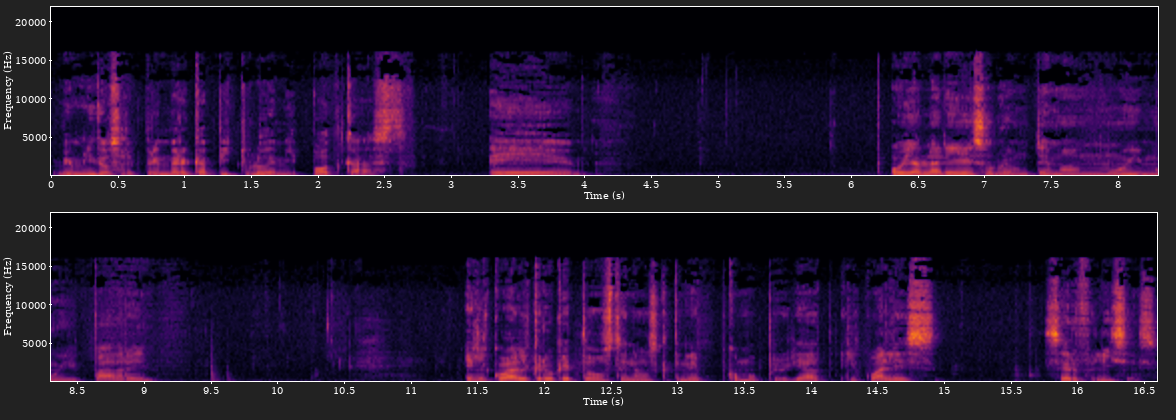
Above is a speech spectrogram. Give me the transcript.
Bienvenidos al primer capítulo de mi podcast. Eh, hoy hablaré sobre un tema muy, muy padre, el cual creo que todos tenemos que tener como prioridad, el cual es ser felices.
